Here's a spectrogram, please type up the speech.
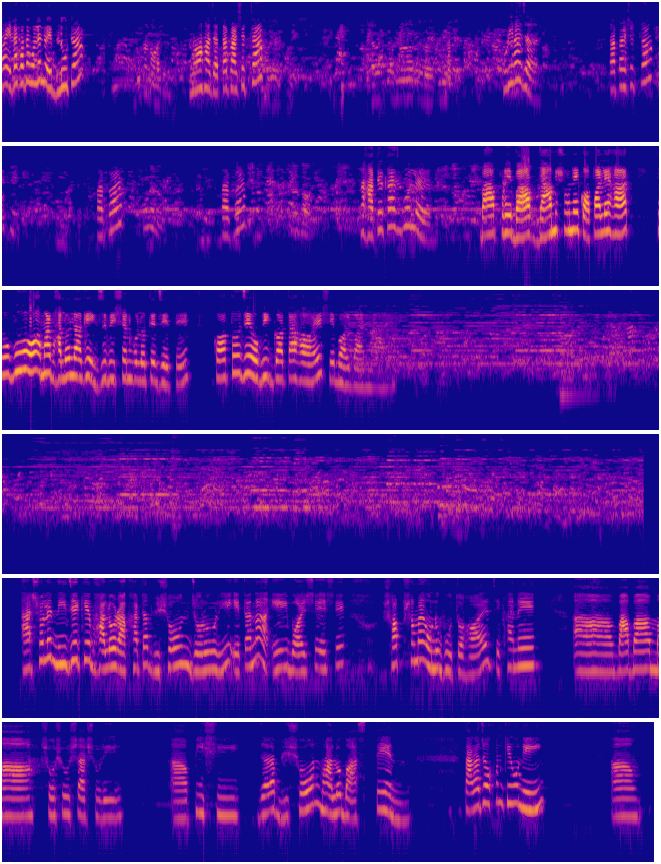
তা এটা কথা বললেন ওই ব্লুটা? ন হাজার। তার পাশেরটা? কুড়ি হাজার। তার পাশেরটা? তারপর? তারপর? হাতের কাজ বলে বাপ রে বাপ দাম শুনে কপালে হাত। তবুও আমার ভালো লাগে এক্সিবিশনগুলোতে যেতে। কত যে অভিজ্ঞতা হয় সে বলবার নয়। আসলে নিজেকে ভালো রাখাটা ভীষণ জরুরি। এটা না এই বয়সে এসে সব সময় অনুভূত হয় যেখানে বাবা, মা, শ্বশুর, শাশুড়ি পিসি যারা ভীষণ ভালোবাসতেন, তারা যখন কেউ নেই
